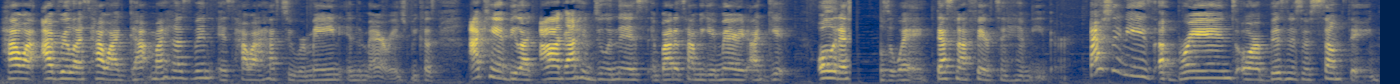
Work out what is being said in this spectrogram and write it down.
how I, I realized how I got my husband is how I have to remain in the marriage because I can't be like, ah, I got him doing this, and by the time we get married, I get all of that goes away. That's not fair to him either. Ashley needs a brand or a business or something.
